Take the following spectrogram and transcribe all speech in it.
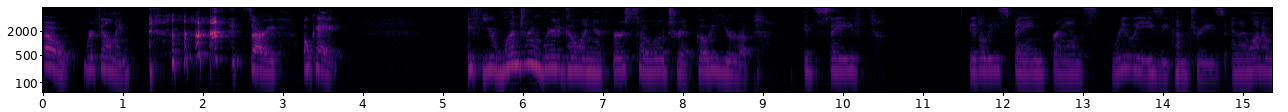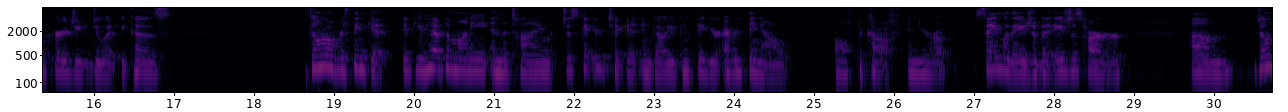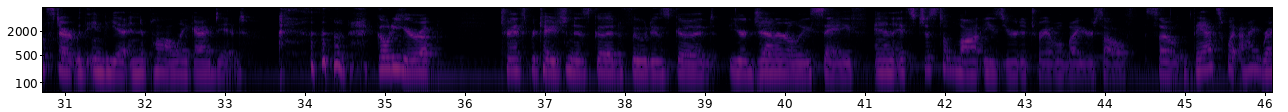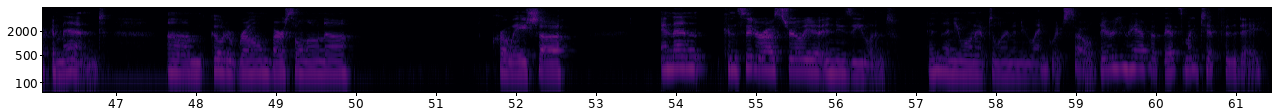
Oh, we're filming. Sorry. Okay. If you're wondering where to go on your first solo trip, go to Europe. It's safe. Italy, Spain, France, really easy countries. And I want to encourage you to do it because don't overthink it. If you have the money and the time, just get your ticket and go. You can figure everything out off the cuff in Europe. Same with Asia, but Asia's harder. Um, don't start with India and Nepal like I did. Go to Europe. Transportation is good, food is good, you're generally safe, and it's just a lot easier to travel by yourself. So that's what I recommend. Um, go to Rome, Barcelona, Croatia, and then consider Australia and New Zealand and then you won't have to learn a new language. So there you have it. That's my tip for the day.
